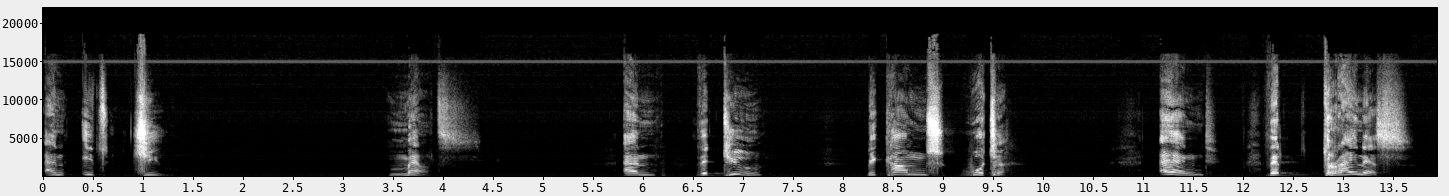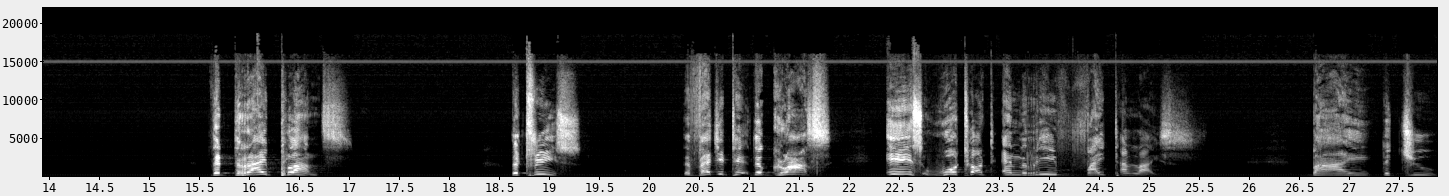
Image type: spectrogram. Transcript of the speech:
and its dew melts. And the dew becomes water. And the dryness, the dry plants, the trees, the vegeta- the grass is watered and revitalized by the dew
